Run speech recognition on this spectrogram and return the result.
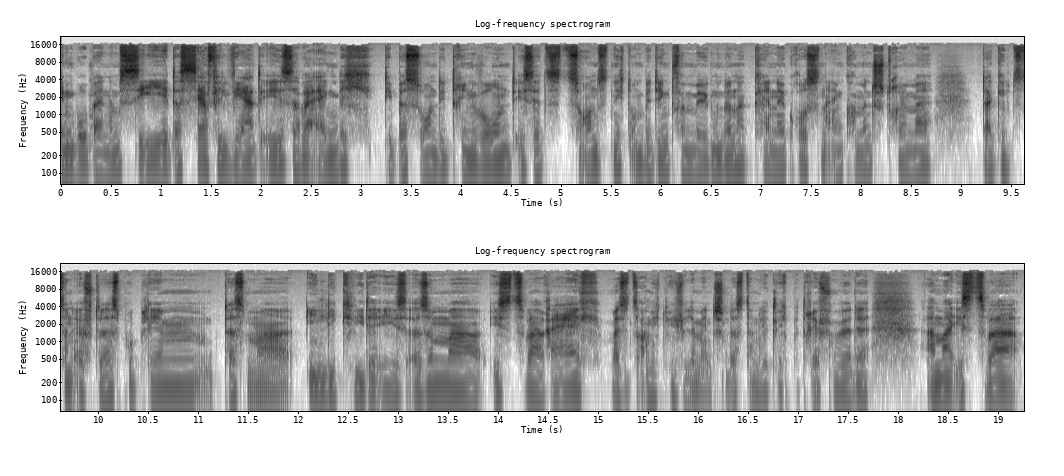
irgendwo bei einem See, das sehr viel wert ist, aber eigentlich die Person, die drin wohnt, ist jetzt sonst nicht unbedingt vermögend und hat keine großen Einkommensströme, da gibt es dann öfter das Problem, dass man illiquide ist. Also man ist zwar reich, weiß jetzt auch nicht, wie viele Menschen das dann wirklich betreffen würde, aber man ist zwar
